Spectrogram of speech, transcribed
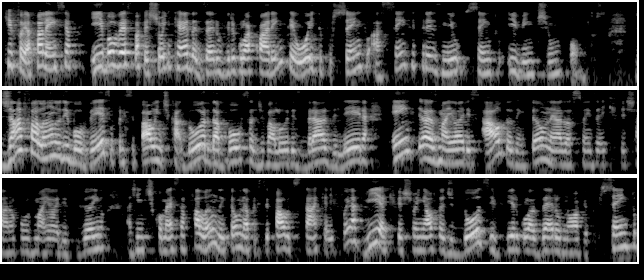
que foi a falência, e Ibovespa fechou em queda de 0,48% a 103.121 pontos. Já falando de Ibovespa, o principal indicador da Bolsa de Valores brasileira, entre as maiores altas, então, né, as ações aí que fecharam com os maiores ganhos, a gente começa falando, então, né, o principal destaque aí foi a Via, que fechou em alta de 12,09%,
